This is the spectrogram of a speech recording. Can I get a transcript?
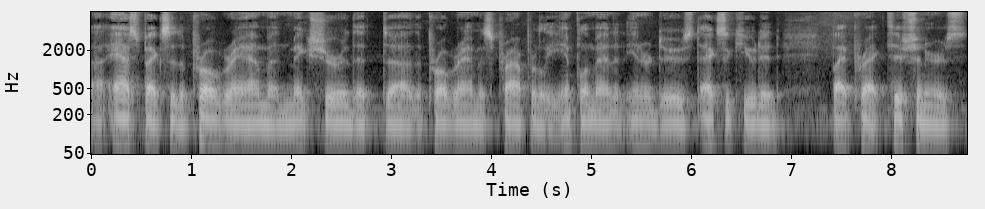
uh, aspects of the program and make sure that uh, the program is properly implemented, introduced, executed by practitioners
